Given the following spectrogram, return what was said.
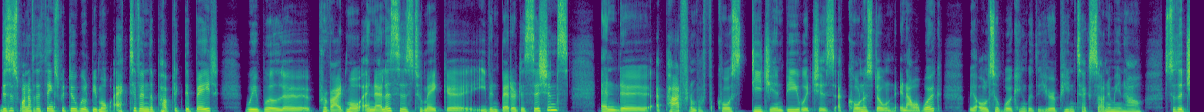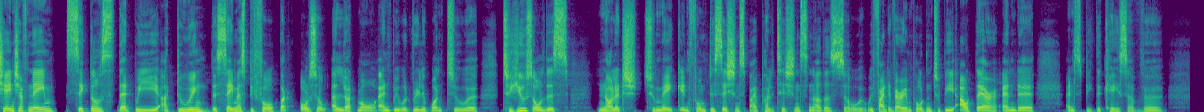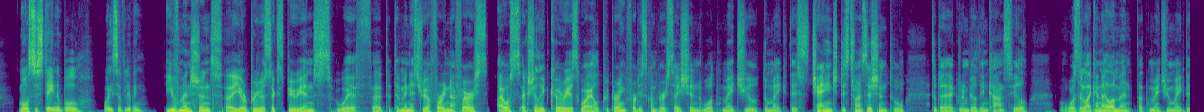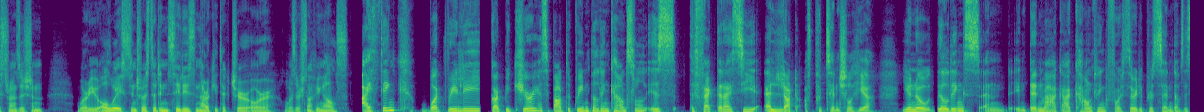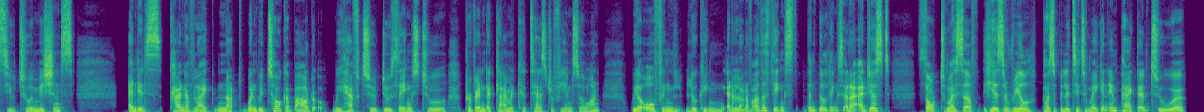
this is one of the things we do. We'll be more active in the public debate. We will uh, provide more analysis to make uh, even better decisions. And uh, apart from, of course, DGNB, which is a cornerstone in our work, we are also working with the European taxonomy now. So the change of name signals that we are doing the same as before, but also a lot more. And we would really want to uh, to use all this knowledge to make informed decisions by politicians and others. So uh, we find it very important to be out there and uh, and speak the case of uh, more sustainable ways of living. You've mentioned uh, your previous experience with uh, the Ministry of Foreign Affairs. I was actually curious while preparing for this conversation what made you to make this change, this transition to to the Green Building Council. Was there like an element that made you make this transition? Were you always interested in cities and architecture, or was there something else? I think what really got me curious about the Green Building Council is the fact that I see a lot of potential here. You know, buildings and in Denmark are accounting for 30% of the CO2 emissions. And it's kind of like not when we talk about we have to do things to prevent a climate catastrophe and so on, we are often looking at a lot of other things than buildings. And I, I just thought to myself, here's a real possibility to make an impact and to uh,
